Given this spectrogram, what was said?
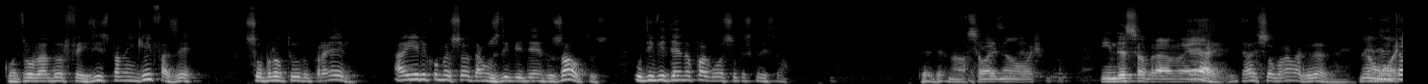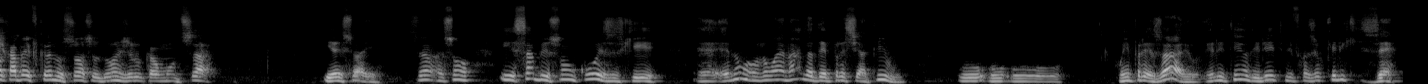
O controlador fez isso para ninguém fazer. Sobrou tudo para ele. Aí ele começou a dar uns dividendos altos, o dividendo pagou a subscrição. Entendeu? Nossa, não, ótimo. Ainda sobrava. É, é então sobrava grana. Não, então eu acabei ficando sócio do Ângelo Calmundo Sá. E é isso aí. São, são, e sabe, são coisas que é, não, não é nada depreciativo. O, o, o, o empresário ele tem o direito de fazer o que ele quiser.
